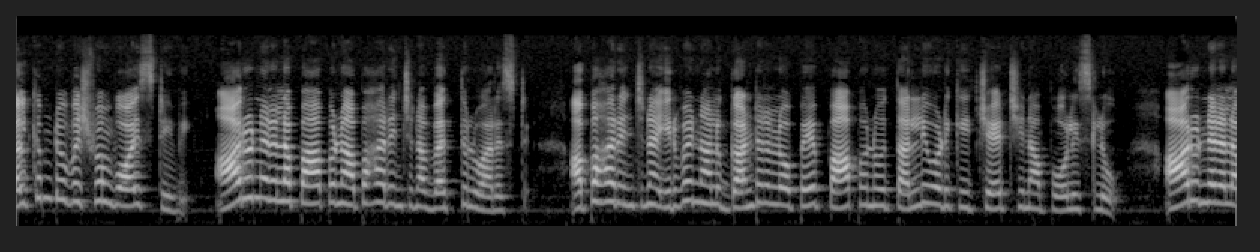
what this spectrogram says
Welcome to Vishwam voice TV. ఆరు నెలల పాపను అపహరించిన వ్యక్తులు అరెస్ట్. అపహరించిన ఇరవై నాలుగు గంటలలోపే పాపను తల్లి ఒడికి చేర్చిన పోలీసులు. ఆరు నెలల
